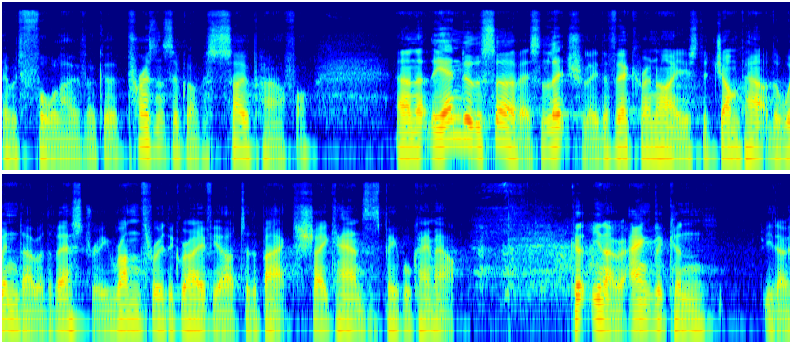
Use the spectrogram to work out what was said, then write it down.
they would fall over because the presence of God was so powerful. And at the end of the service, literally, the vicar and I used to jump out of the window of the vestry, run through the graveyard to the back to shake hands as people came out. You know, Anglican you know,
